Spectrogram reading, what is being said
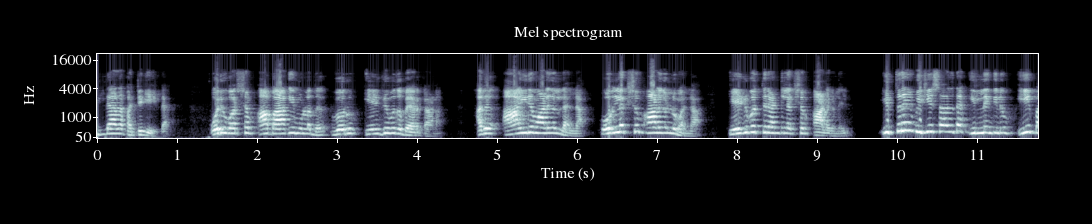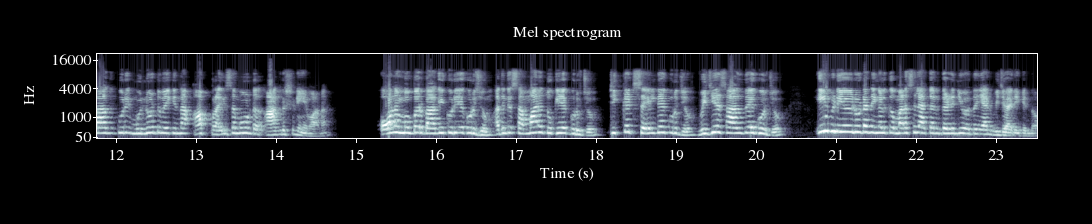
ഇല്ലാതെ പറ്റുകയില്ല. ഒരു വർഷം ആ ഭാഗ്യമുള്ളത് വെറും എഴുപത് പേർക്കാണ്. അത് ആയിരം ആളുകളിലല്ല ഒരു ലക്ഷം ആളുകളിലുമല്ല എഴുപത്തിരണ്ട് ലക്ഷം ആളുകളിൽ. ഇത്രയും വിജയസാധ്യത ഇല്ലെങ്കിലും ഈ ഭാഗ്യക്കുറി മുന്നോട്ട് വയ്ക്കുന്ന ആ പ്രൈസ് എമൗണ്ട് ആകർഷണീയമാണ്. ഓണം മുമ്പർ ഭാഗ്യക്കുറിയെ കുറിച്ചും അതിന്റെ സമ്മാന തുകയെക്കുറിച്ചും ടിക്കറ്റ് സെയിലിനെ കുറിച്ചും വിജയ ഈ വീഡിയോയിലൂടെ നിങ്ങൾക്ക് മനസ്സിലാക്കാൻ കഴിഞ്ഞു എന്ന് ഞാൻ വിചാരിക്കുന്നു.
